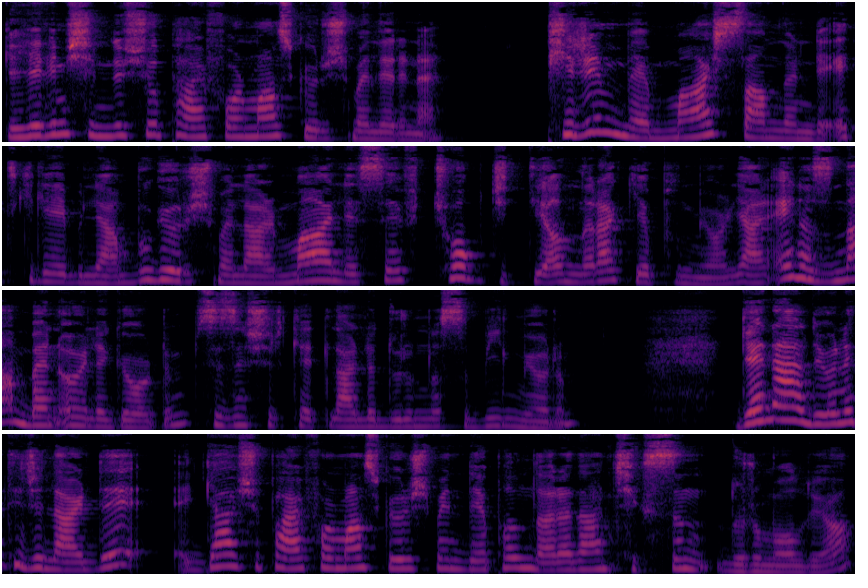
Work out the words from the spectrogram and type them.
Gelelim şimdi şu performans görüşmelerine. Prim ve maaş zamlarını da etkileyebilen bu görüşmeler maalesef çok ciddi alınarak yapılmıyor. Yani en azından ben öyle gördüm. Sizin şirketlerde durum nasıl bilmiyorum. Genelde yöneticilerde e, gel şu performans görüşmeni de yapalım da aradan çıksın durumu oluyor.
